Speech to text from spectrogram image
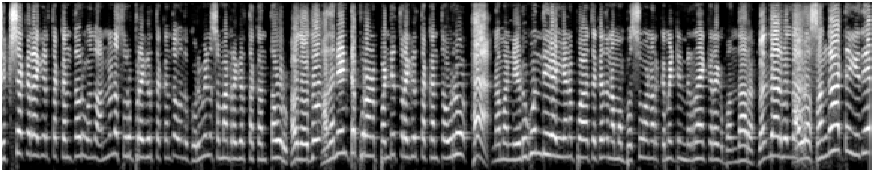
ಶಿಕ್ಷಕರಾಗಿರ್ತಕ್ಕಂಥವ್ರು ಒಂದು ಅಣ್ಣನ ಸ್ವರೂಪರಾಗಿರ್ತಕ್ಕಂಥ ಒಂದು ಗುರುವಿನ ಸಮಾನರಾಗಿರ್ತಕ್ಕಂಥವ್ರು ಹೌದೌದು ಹದಿನೆಂಟು ಪುರಾಣ ಪಂಡಿತರಾಗಿರ್ತಕ್ಕಂಥವ್ರು ಹಾ. ನಮ್ಮ ನಿಡಗುಂದಿಯ ಏನಪ್ಪಾ ಅಂತಕ್ಕಂದ್ರೆ ನಮ್ಮ ಬಸವಣ್ಣರ ಕಮಿಟಿ ನಿರ್ಣಾಯಕರಾಗಿ ಬಂದಾರ. ಬಂದಾರ ಅವರ ಸಂಗಾಟ ಇದೇ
